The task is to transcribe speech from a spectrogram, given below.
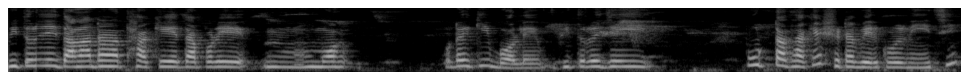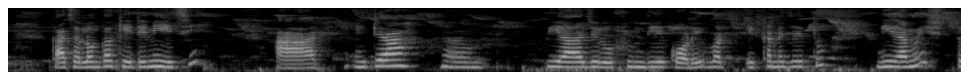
ভিতরে যে দানা দানা থাকে, তারপরে ওটাই কি বলে, ভিতরে যেই পুরটা থাকে সেটা বের করে নিয়েছি, কাঁচা লঙ্কা কেটে নিয়েছি। আর এটা পেঁয়াজ, রসুন দিয়ে করে বাট এখানে যেহেতু নিরামিষ, তো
